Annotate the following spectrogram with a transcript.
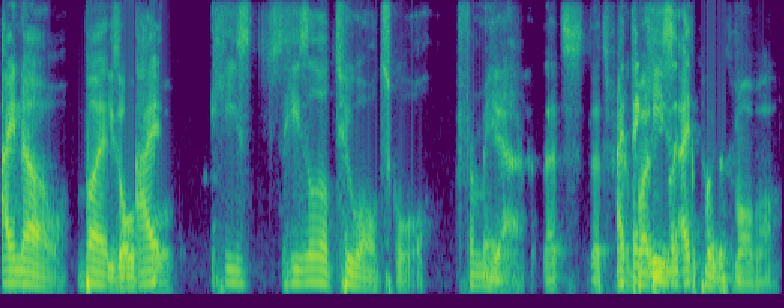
I know, but He's old I school. he's he's a little too old school for me. Yeah, that's that's. I think but he he's- likes I- to play the small ball.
